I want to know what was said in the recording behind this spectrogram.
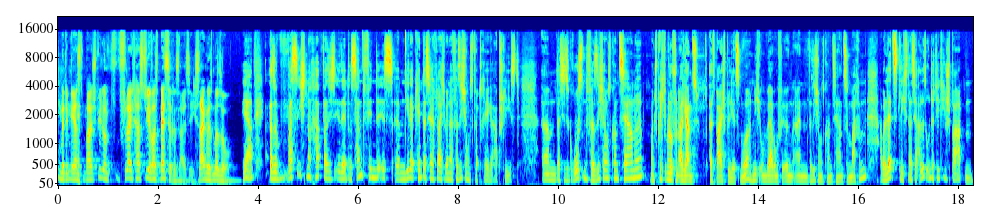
mit dem ersten Beispiel und vielleicht hast du ja was Besseres als ich. Sagen wir es mal so. Ja, also was ich noch habe, was ich sehr interessant finde, ist, ähm, jeder kennt das ja vielleicht, wenn er Versicherungsverträge abschließt, ähm, dass diese großen Versicherungskonzerne, man spricht immer nur von Allianz als Beispiel jetzt nur, nicht um Werbung für irgendeinen Versicherungskonzern zu machen, aber letztlich sind das ja alles unterschiedliche Sparten.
